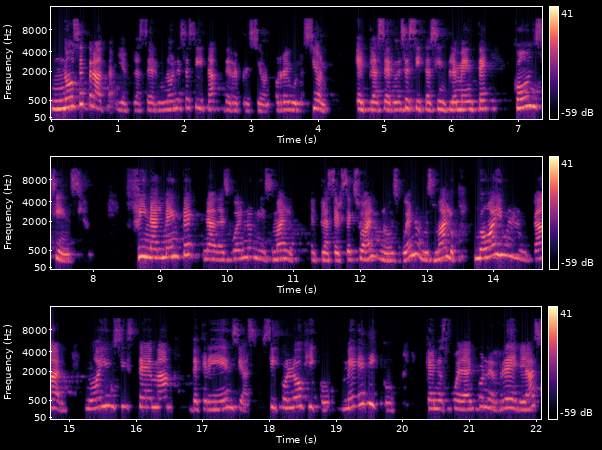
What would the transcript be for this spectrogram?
No se trata, y el placer no necesita de represión o regulación. El placer necesita simplemente conciencia. Finalmente, nada es bueno ni es malo. El placer sexual no es bueno, no es malo. No hay un lugar, no hay un sistema de creencias psicológico, médico, que nos pueda imponer reglas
